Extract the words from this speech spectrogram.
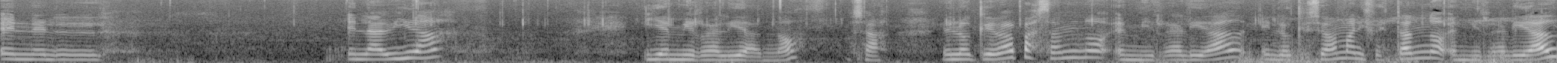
en el en la vida y en mi realidad, ¿no? O sea, en lo que va pasando en mi realidad, en lo que se va manifestando en mi realidad,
